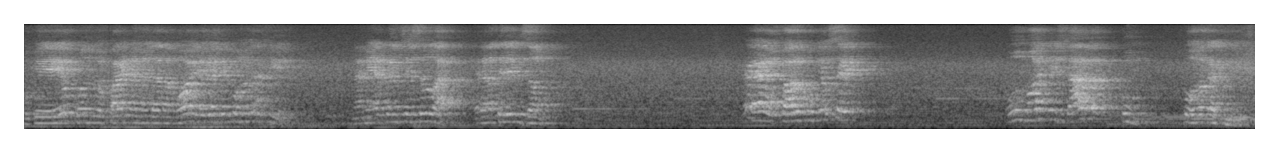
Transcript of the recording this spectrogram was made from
Porque eu, quando meu pai e minha mãe davam mole, eu ia ver pornografia. Na minha época não tinha celular, era na televisão. É, eu falo porque eu sei. Um mole que eles davam, pum, pornografia.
